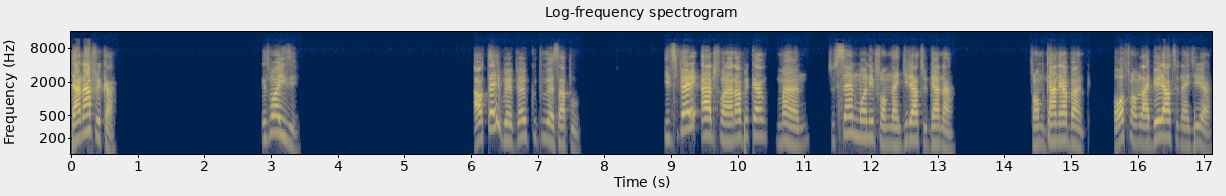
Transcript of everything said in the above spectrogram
than Africa. It's more easy. I'll tell you a very quick example. It's very hard for an African man to send money from Nigeria to Ghana, from Ghana Bank, or from Liberia to Nigeria.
